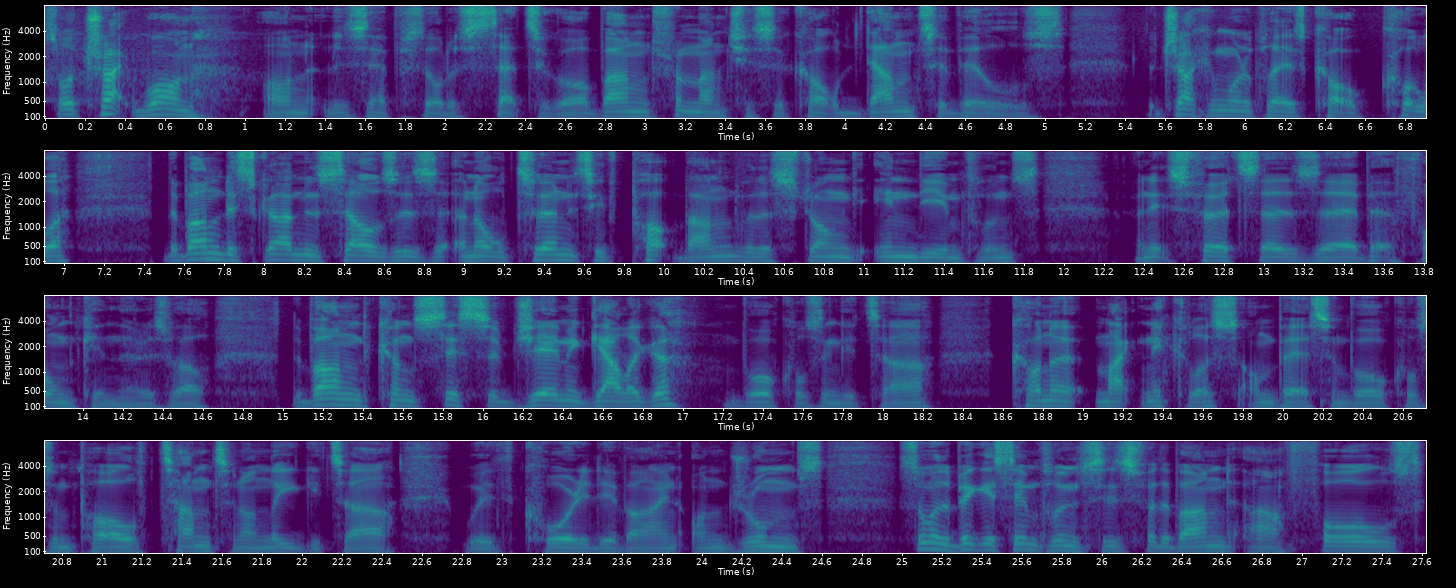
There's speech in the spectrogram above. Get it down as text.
So, track one on this episode of Set to Go, a band from Manchester called Dantevilles. The track I'm going to play is called Colour. The band describe themselves as an alternative pop band with a strong indie influence, and it's fair to say there's a bit of funk in there as well. The band consists of Jamie Gallagher, vocals and guitar, Connor McNicholas on bass and vocals, and Paul Tanton on lead guitar, with Corey Devine on drums. Some of the biggest influences for the band are Foals,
